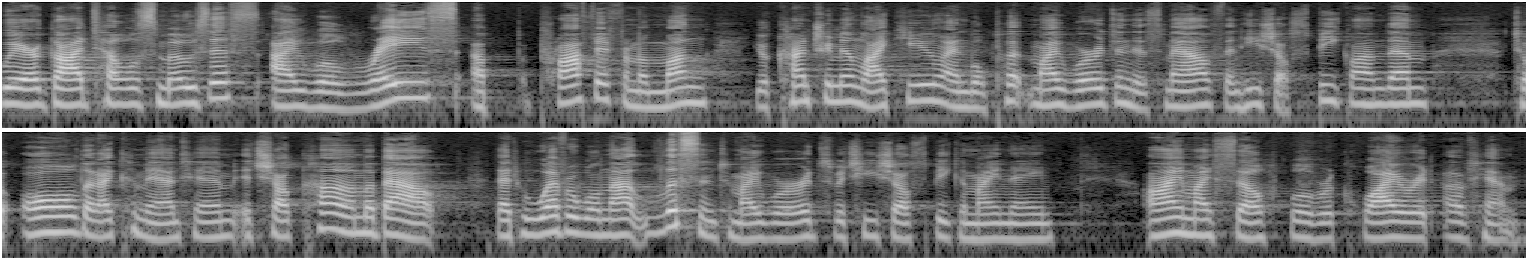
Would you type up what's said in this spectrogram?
where God tells Moses, I will raise a prophet from among your countrymen like you, and will put my words in his mouth, and he shall speak on them to all that I command him. It shall come about that whoever will not listen to my words, which he shall speak in my name, I myself will require it of him.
